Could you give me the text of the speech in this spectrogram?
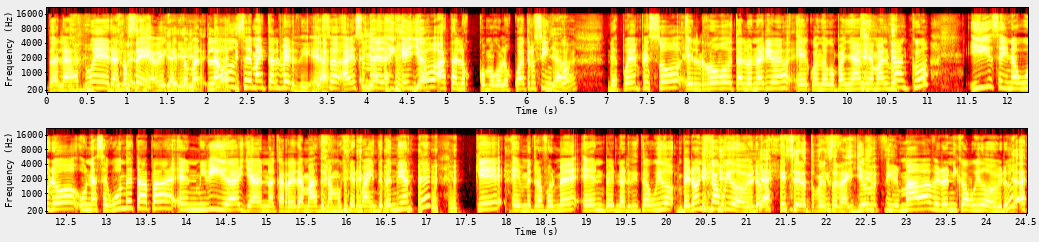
a las nueras, no sé, había Ya, que ya, tomar ya, la once de Maite Alberdi. Eso, a eso me dediqué yo hasta los como con los cuatro o cinco. Ya. Después empezó el robo de talonario eh, cuando acompañaba a mi mamá al banco. Y se inauguró una segunda etapa en mi vida, ya en una carrera más de una mujer más independiente, que eh, me transformé en Bernardita Guido, Verónica Huidobro. Ya, ese era tu personaje. Yo firmaba Verónica Huidobro Ya.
